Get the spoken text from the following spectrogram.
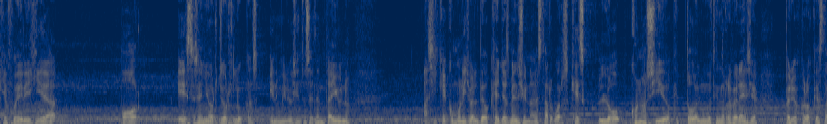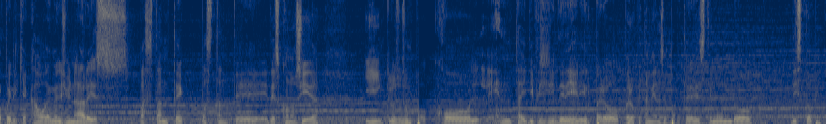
que fue dirigida por este señor George Lucas en 1971. Así que como anillo al dedo que hayas mencionado Star Wars, que es lo conocido que todo el mundo tiene referencia, pero yo creo que esta peli que acabo de mencionar es bastante, bastante desconocida e incluso es un poco lenta y difícil de digerir, pero, pero que también hace parte de este mundo distópico.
